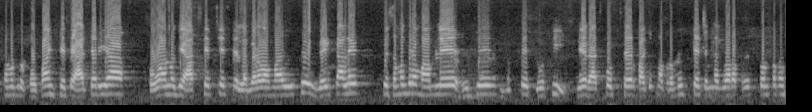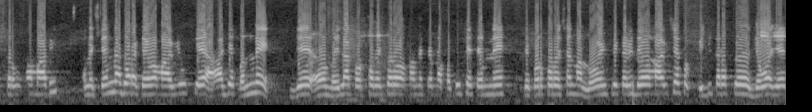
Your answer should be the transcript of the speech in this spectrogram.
સમગ્ર કૌભાંડ છે તે આચર્યા હોવાનો જે આક્ષેપ છે તે લગાડવામાં આવ્યું છે. ગઈકાલે તે સમગ્ર મામલે જે મુકેશ જોશી, જે રાજકોટ શહેર ભાજપના પ્રમુખ છે, તેમના દ્વારા પ્રેસ કોન્ફરન્સ કરવામાં આવી અને તેમના દ્વારા કહેવામાં આવ્યું કે આ જે બંને જે મહિલા કોર્પોરેટરો અને તેમના પતિ છે, તેમને જે કોર્પોરેશનમાં નો એન્ટ્રી કરી દેવામાં આવી છે. તો બીજી તરફ જોવા જઈએ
